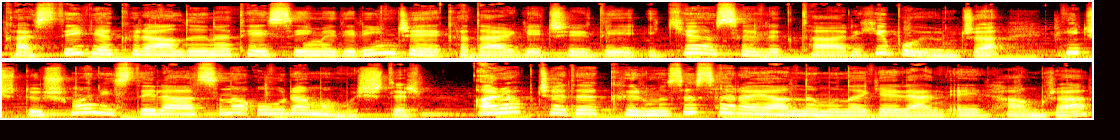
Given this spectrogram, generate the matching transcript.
Kastilya Krallığına teslim edilinceye kadar geçirdiği iki asırlık tarihi boyunca hiç düşman istilasına uğramamıştır. Arapçada kırmızı saray anlamına gelen Elhamra,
